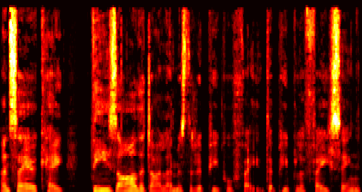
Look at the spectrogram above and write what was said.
and say, okay, these are the dilemmas that are people fa- that people are facing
